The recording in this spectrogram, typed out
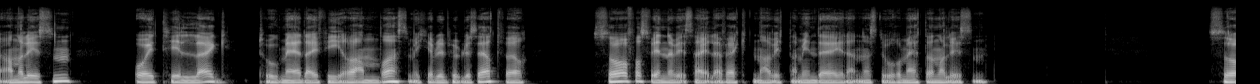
analysen, og i tillegg tok med de fire andre som ikke er blitt publisert før, så forsvinner visst hele effekten av vitamin D i denne store metaanalysen. Så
